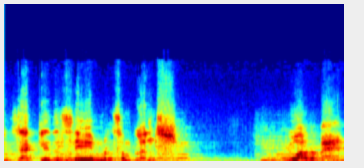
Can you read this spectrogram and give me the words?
Exactly the same resemblance you are the man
